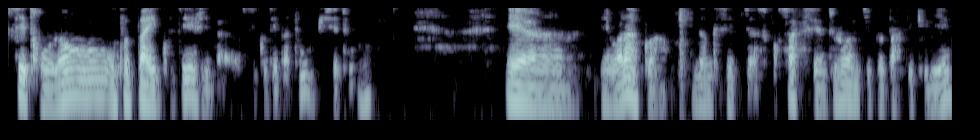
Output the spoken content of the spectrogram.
c'est trop long, on peut pas écouter. Je dis, bah, écoutez pas tout, puis c'est tout. Et, euh, et voilà, quoi. Donc, c'est pour ça que c'est toujours un petit peu particulier.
